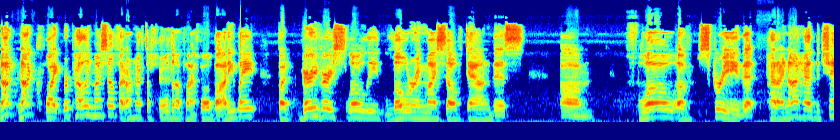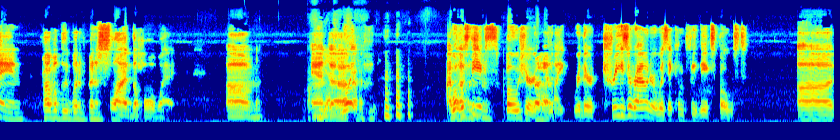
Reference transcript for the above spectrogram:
not not quite repelling myself i don't have to hold up my whole body weight but very very slowly lowering myself down this um, flow of scree that had i not had the chain probably would have been a slide the whole way um, and Yes. uh, What- I What was wasn't- the exposure like? Were there trees around, or was it completely exposed? Uh,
